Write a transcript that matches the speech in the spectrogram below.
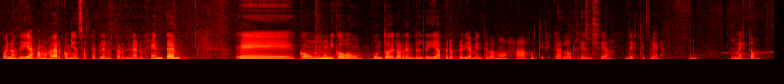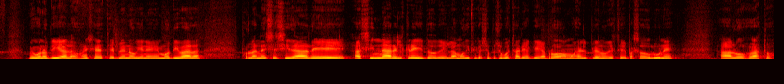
Buenos días, vamos a dar comienzo a este pleno extraordinario urgente eh, con un único punto del orden del día, pero previamente vamos a justificar la urgencia de este pleno. Ernesto. Muy buenos días. La urgencia de este pleno viene motivada por la necesidad de asignar el crédito de la modificación presupuestaria que aprobamos en el pleno de este pasado lunes a los gastos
